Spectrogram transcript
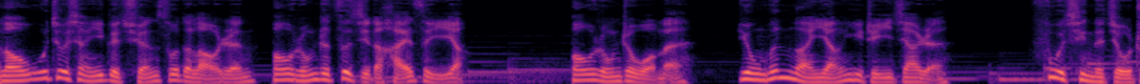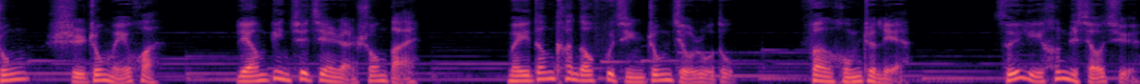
老屋就像一个蜷缩的老人，包容着自己的孩子一样，包容着我们，用温暖洋溢着一家人。父亲的酒盅始终没换，两鬓却渐染霜白。每当看到父亲中酒入肚，泛红着脸，嘴里哼着小曲，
